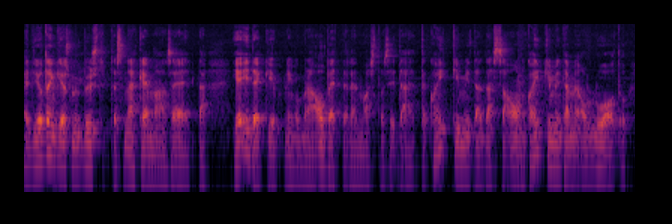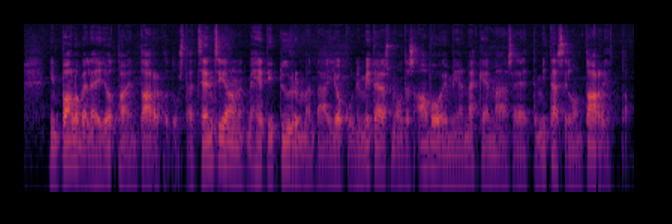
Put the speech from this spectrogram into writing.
Et jotenkin jos me pystyttäisiin näkemään se, että ja itsekin niin minä opettelen vasta sitä, että kaikki mitä tässä on, kaikki mitä me on luotu, niin palvelee jotain tarkoitusta. Et sen sijaan, että me heti tyrmätään joku, niin mitä jos me oltaisiin avoimia näkemään se, että mitä sillä on tarjottavaa.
